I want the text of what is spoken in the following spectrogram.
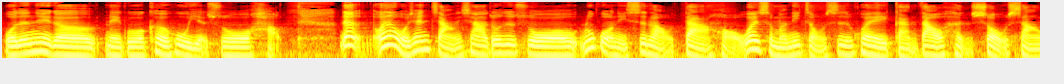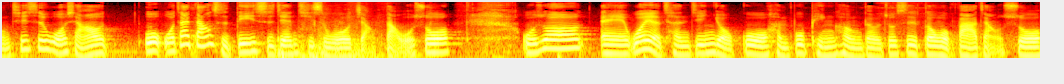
我的那个美国客户也说好。那我想我先讲一下，就是说，如果你是老大吼，为什么你总是会感到很受伤？其实我想要，我我在当时第一时间，其实我讲到，我说。我说，诶、我也曾经有过很不平衡的，就是跟我爸讲说，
